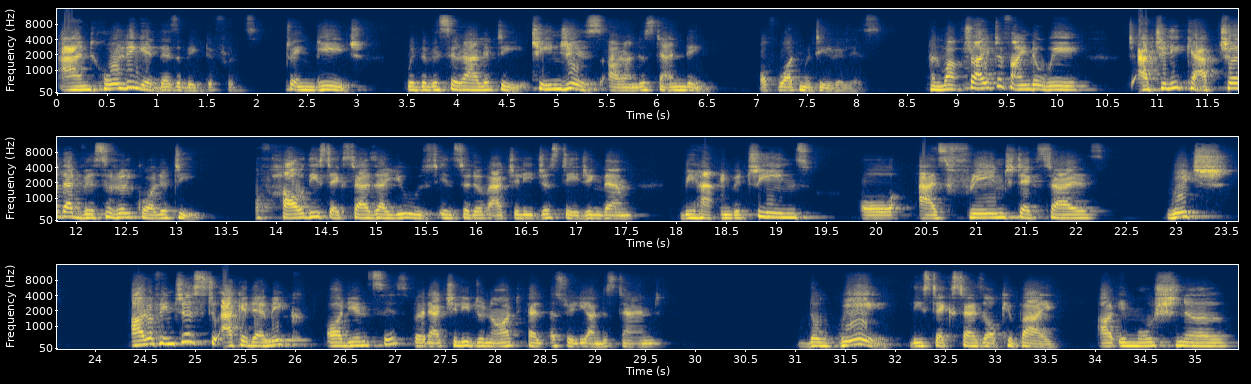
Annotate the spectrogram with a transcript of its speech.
and holding it, there's a big difference. To engage with the viscerality changes our understanding of what material is. And try to find a way to actually capture that visceral quality of how these textiles are used instead of actually just staging them behind vitrines or as framed textiles, which are of interest to academic audiences, but actually do not help us really understand the way these textiles occupy our emotional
